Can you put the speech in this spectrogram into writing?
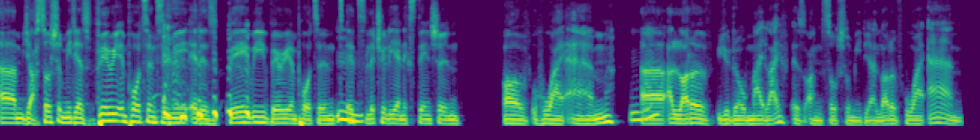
Um, yeah, social media is very important to me. it is very, very important. It's literally an extension of who I am. Uh, a lot of, you know, my life is on social media. A lot of who I am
